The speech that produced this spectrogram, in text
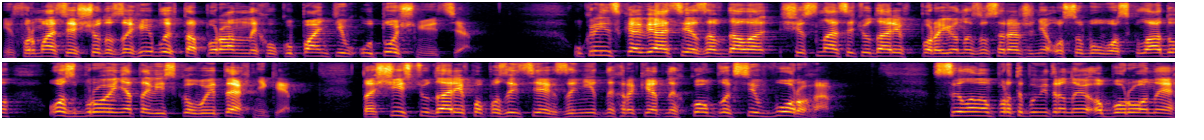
Інформація щодо загиблих та поранених окупантів уточнюється. Українська авіація завдала 16 ударів по районах зосередження особового складу, озброєння та військової техніки, та 6 ударів по позиціях зенітних ракетних комплексів ворога. Силами протиповітряної оборони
